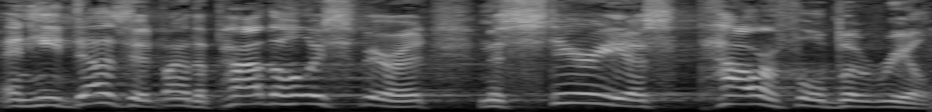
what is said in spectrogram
And He does it by the power of the Holy Spirit, mysterious, powerful, but real.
